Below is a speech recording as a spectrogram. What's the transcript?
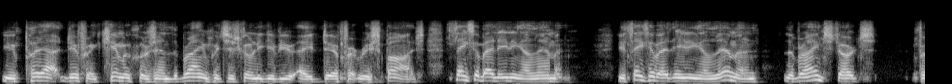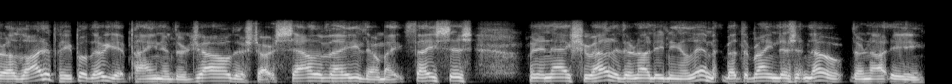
you put out different chemicals in the brain, which is going to give you a different response. Think about eating a lemon. You think about eating a lemon, the brain starts, for a lot of people, they'll get pain in their jaw, they'll start salivating, they'll make faces, when in actuality, they're not eating a lemon, but the brain doesn't know they're not eating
